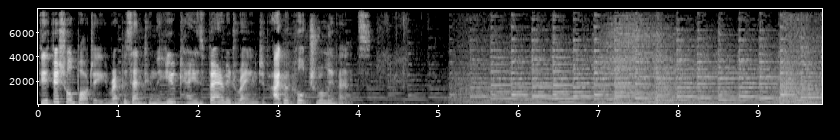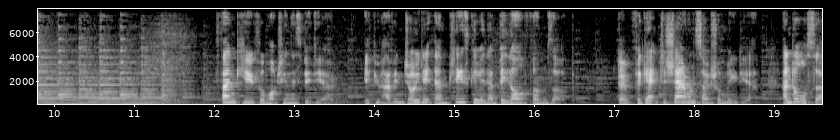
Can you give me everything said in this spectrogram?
the official body representing the UK's varied range of agricultural events. Thank you for watching this video. If you have enjoyed it then please give it a big old thumbs up. Don't forget to share on social media and also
